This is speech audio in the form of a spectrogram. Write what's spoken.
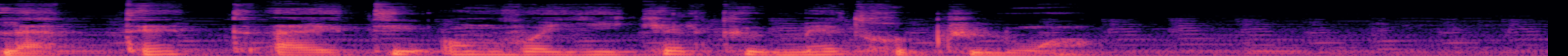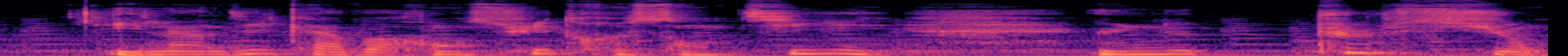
La tête a été envoyée quelques mètres plus loin. Il indique avoir ensuite ressenti une pulsion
